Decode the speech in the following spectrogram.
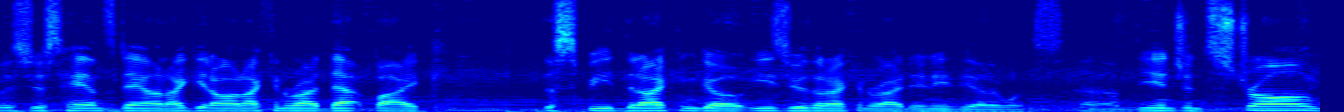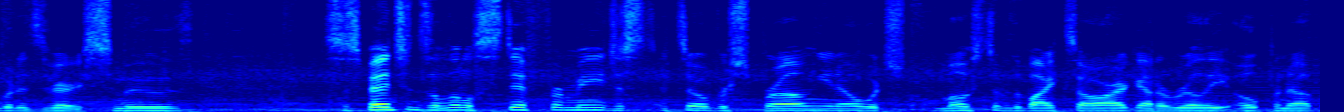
was just hands down. I get on, I can ride that bike the speed that I can go easier than I can ride any of the other ones. Um, the engine's strong, but it's very smooth. Suspension's a little stiff for me, just it's oversprung, you know, which most of the bikes are. I got to really open up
